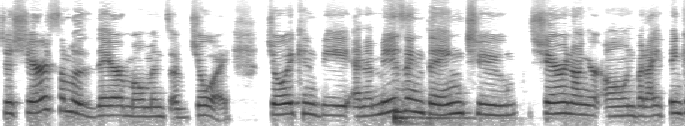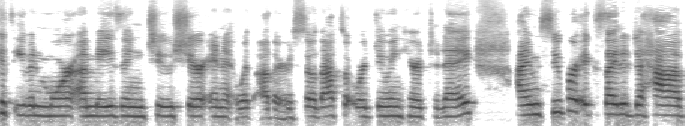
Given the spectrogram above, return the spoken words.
to share some of their moments of joy. Joy can be an amazing thing to share in on your own, but I think it's even more amazing to share in it with others. So, that's what we're doing here today. I'm super excited to have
